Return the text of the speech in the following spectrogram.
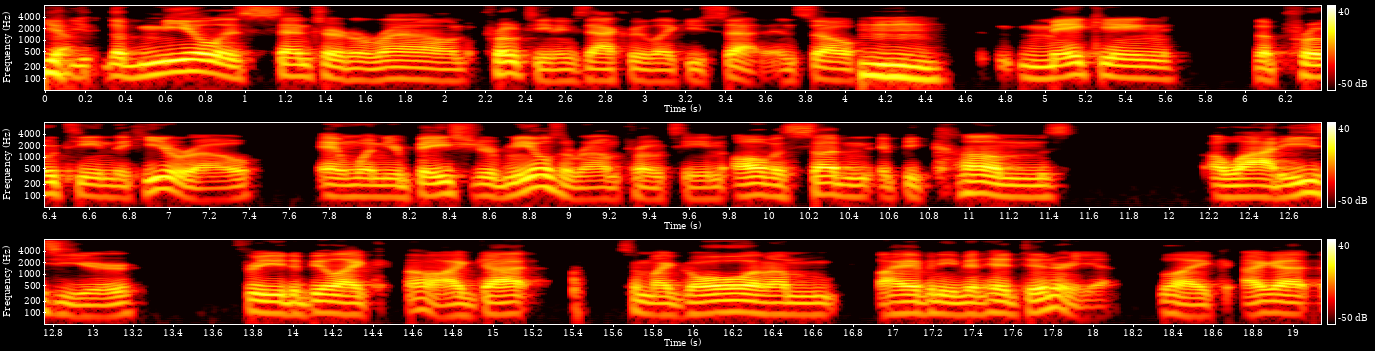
yeah. the meal is centered around protein, exactly like you said. And so mm. making the protein the hero, and when you base your meals around protein, all of a sudden it becomes a lot easier for you to be like, oh, I got to my goal and I'm I haven't even hit dinner yet. Like I got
